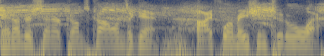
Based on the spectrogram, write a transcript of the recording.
And under center comes Collins again. I formation two to the left.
